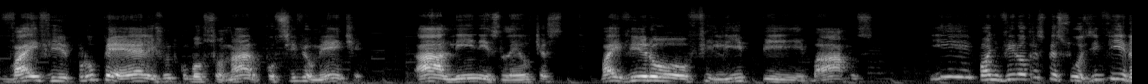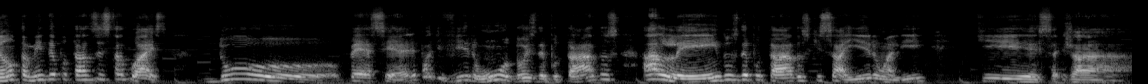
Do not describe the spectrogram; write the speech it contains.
Vai vir para o PL junto com o Bolsonaro, possivelmente, a Aline Sleuchas, vai vir o Felipe Barros e podem vir outras pessoas e virão também deputados estaduais. Do PSL pode vir um ou dois deputados, além dos deputados que saíram ali, que já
